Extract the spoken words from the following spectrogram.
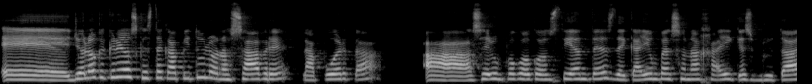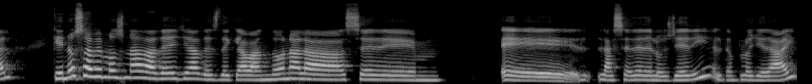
Eh, yo lo que creo es que este capítulo nos abre la puerta a ser un poco conscientes de que hay un personaje ahí que es brutal que no sabemos nada de ella desde que abandona la sede, mm, eh, la sede de los Jedi, el templo Jedi,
